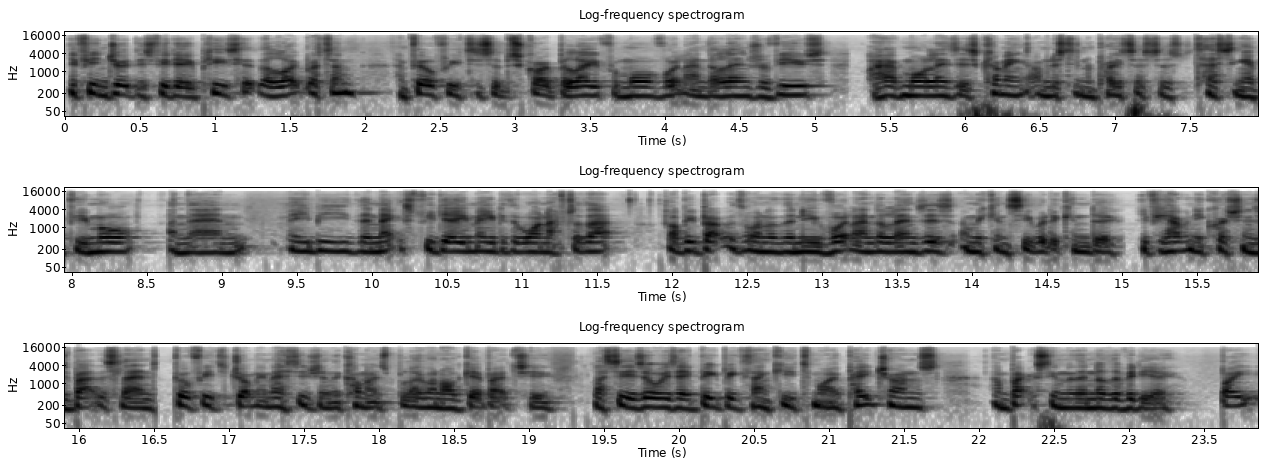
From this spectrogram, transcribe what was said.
If you enjoyed this video, please hit the like button and feel free to subscribe below for more Voigtlander lens reviews. I have more lenses coming, I'm just in the process of testing a few more and then maybe the next video, maybe the one after that, I'll be back with one of the new Voigtlander lenses and we can see what it can do. If you have any questions about this lens, feel free to drop me a message in the comments below and I'll get back to you. Lastly, as always, a big, big thank you to my patrons. I'm back soon with another video. Bye.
